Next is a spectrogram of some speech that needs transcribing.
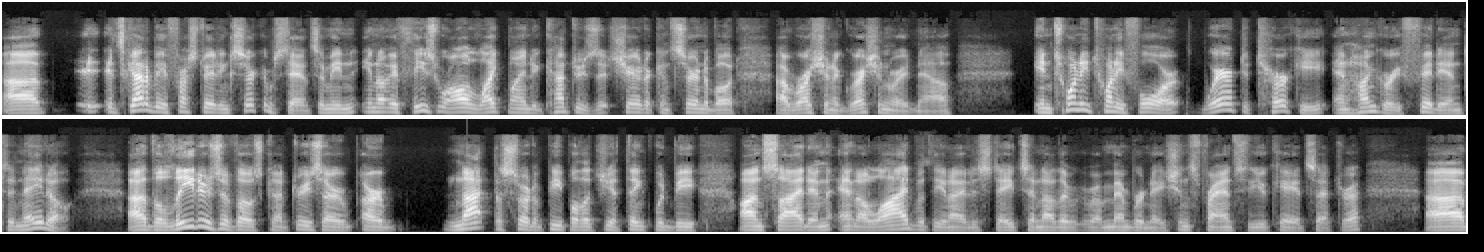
it, has got to be a frustrating circumstance. I mean, you know, if these were all like minded countries that shared a concern about Russian aggression right now, in 2024, where do Turkey and Hungary fit into NATO? Uh, the leaders of those countries are are not the sort of people that you think would be on side and, and allied with the United States and other uh, member nations, France, the UK, etc. Uh,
